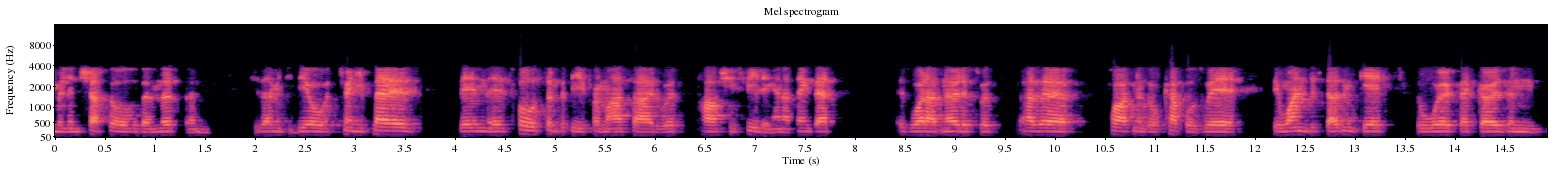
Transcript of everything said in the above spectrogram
million shuttles and this and she's having to deal with 20 players, then there's full sympathy from our side with how she's feeling. And I think that is what I've noticed with other partners or couples where the one just doesn't get the work that goes in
